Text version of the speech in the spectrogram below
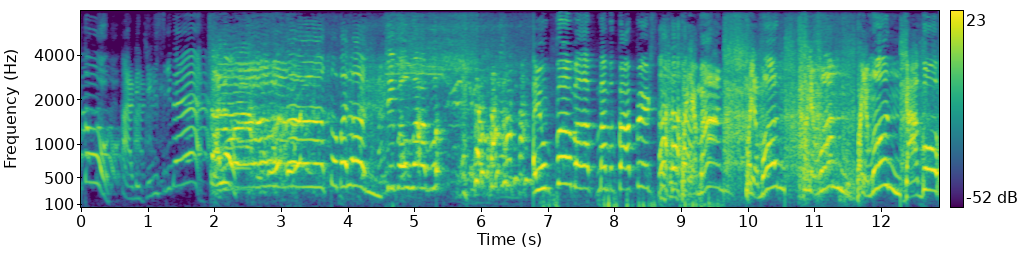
try sa bad. Ayun po mga mama poppers! Payaman! Payaman! Payaman! Payaman! Gago!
